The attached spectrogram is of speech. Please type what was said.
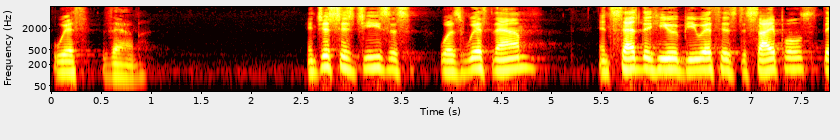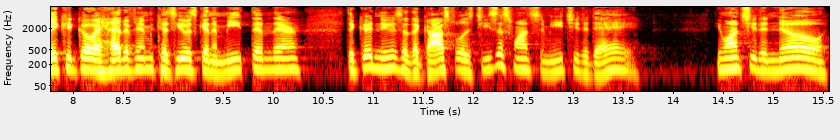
with them. And just as Jesus was with them and said that he would be with his disciples, they could go ahead of him because he was going to meet them there. The good news of the gospel is Jesus wants to meet you today. He wants you to know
